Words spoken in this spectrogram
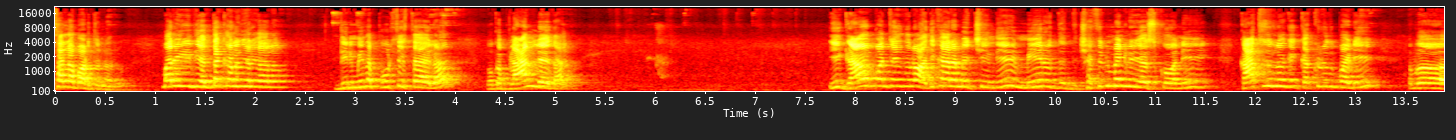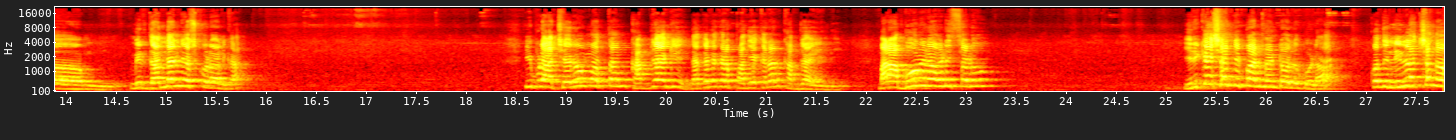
చల్లబడుతున్నారు. మరి ఇది ఎంతకాలం జరగాలి? దీని మీద పూర్తి స్థాయిలో ఒక ప్లాన్ లేదా? ఈ గ్రామ పంచాయతీలో అధికారం ఇచ్చింది మీరు సెటిల్మెంట్లు చేసుకొని కాకులోకి కక్కుడు పడి మీరు దందాలు చేసుకోవడానికా? ఇప్పుడు ఆ చెరువు మొత్తం కబ్జాకి దగ్గర దగ్గర పది ఎకరాలు కబ్జా అయింది. మరి ఆ భూమిని ఎవడిస్తాడు ఇరిగేషన్ డిపార్ట్మెంట్ వాళ్ళు కూడా కొద్ది నిర్లక్ష్యంగా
